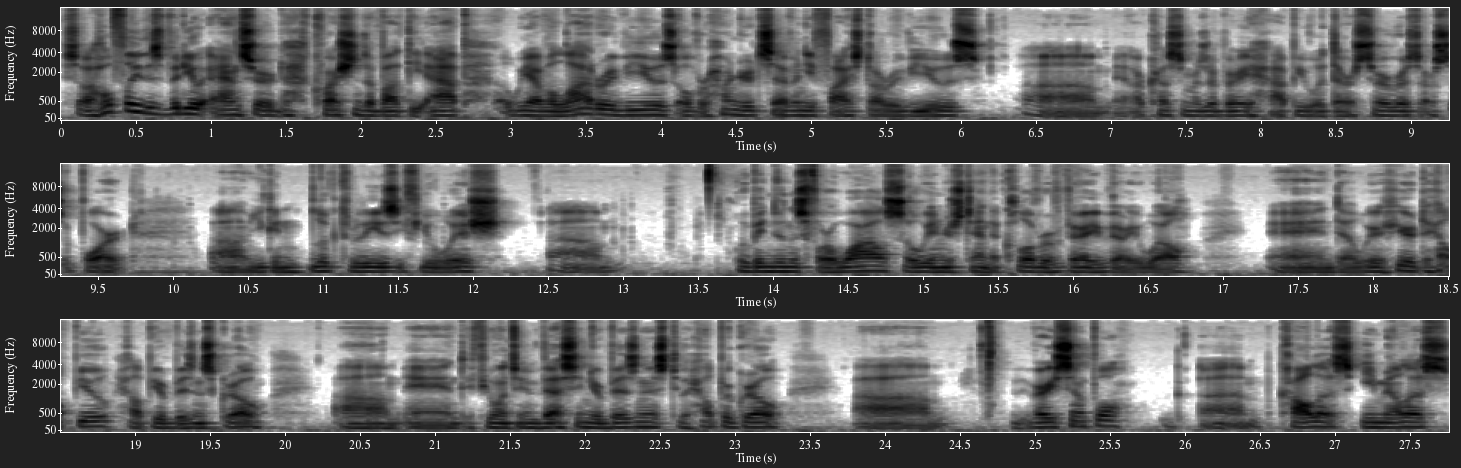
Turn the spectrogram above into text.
so hopefully this video answered questions about the app. We have a lot of reviews, over 175 star reviews. Um, our customers are very happy with our service, our support. Um, you can look through these if you wish. Um, we've been doing this for a while, so we understand the Clover very, very well. And uh, we're here to help you, help your business grow. Um, and if you want to invest in your business to help it grow, um, very simple. Um, call us, email us,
